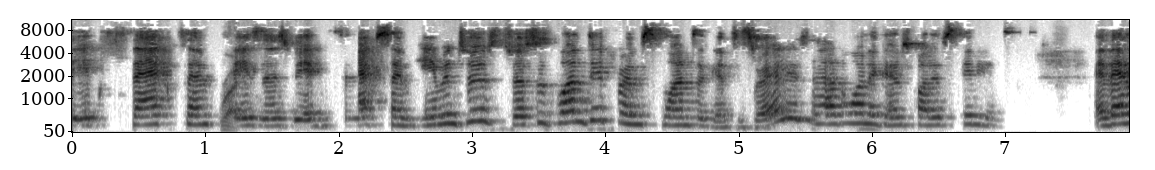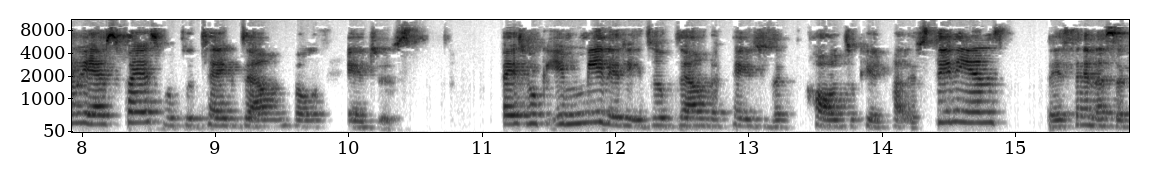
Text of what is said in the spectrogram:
the exact same Right. phrases, the exact same images, just with one difference. One's against Israelis, the other one against Palestinians. And then we asked Facebook to take down both pages. Facebook immediately took down the page that called to kill Palestinians. They sent us a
